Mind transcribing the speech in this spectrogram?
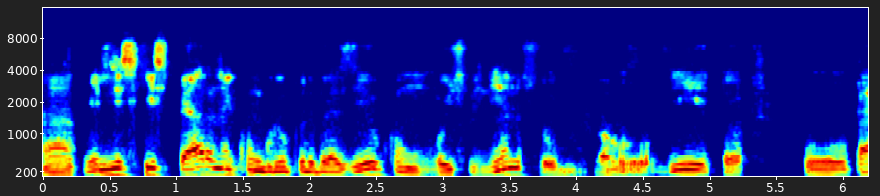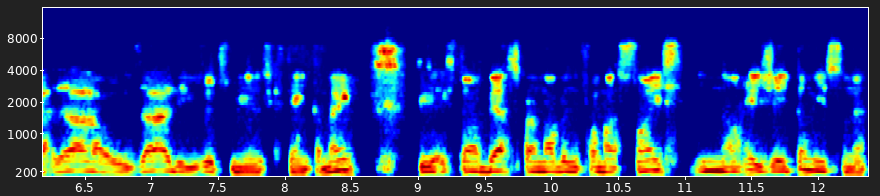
Uh, ele disse que espera, né, com o grupo do Brasil, com os meninos, o, o Vitor, o Pardal, o Zada e os outros meninos que tem também, que estão abertos para novas informações e não rejeitam isso, né?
